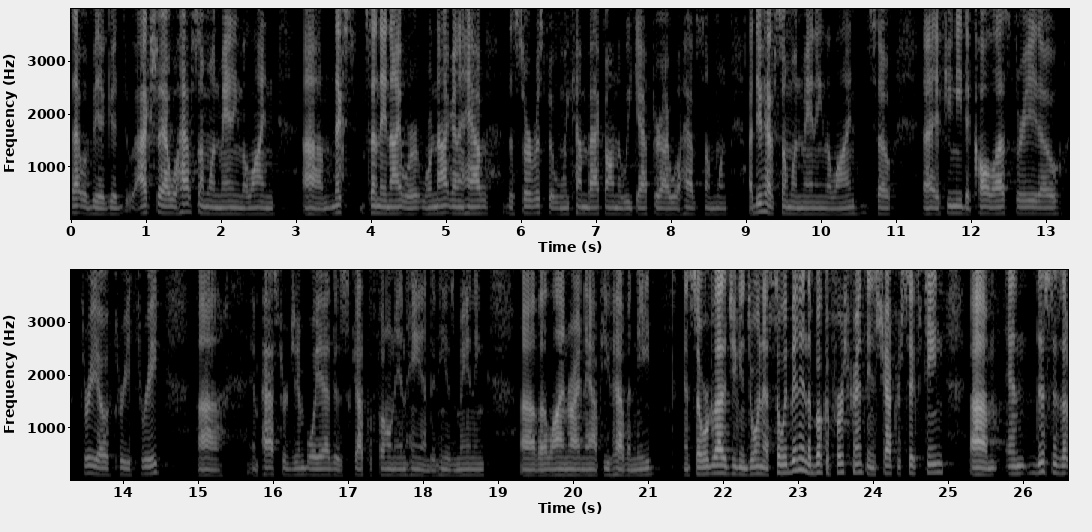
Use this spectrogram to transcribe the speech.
That would be a good. Actually, I will have someone manning the line um, next Sunday night. We're we're not going to have the service, but when we come back on the week after, I will have someone. I do have someone manning the line. So uh, if you need to call us 380 3033, uh, and Pastor Jim Boyette has got the phone in hand, and he is manning uh, that line right now if you have a need. And so we're glad that you can join us. So we've been in the book of 1 Corinthians, chapter 16, um, and this is a,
